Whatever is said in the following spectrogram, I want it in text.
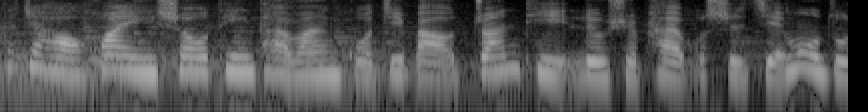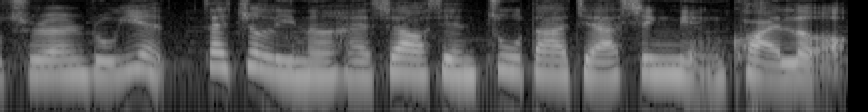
大家好，欢迎收听台湾国际报专题留学派，我是节目主持人如燕。在这里呢，还是要先祝大家新年快乐哦。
